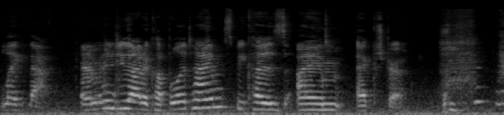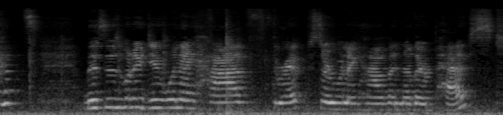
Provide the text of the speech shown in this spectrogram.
Like that. And I'm gonna do that a couple of times because I'm extra. this is what I do when I have thrips or when I have another pest.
